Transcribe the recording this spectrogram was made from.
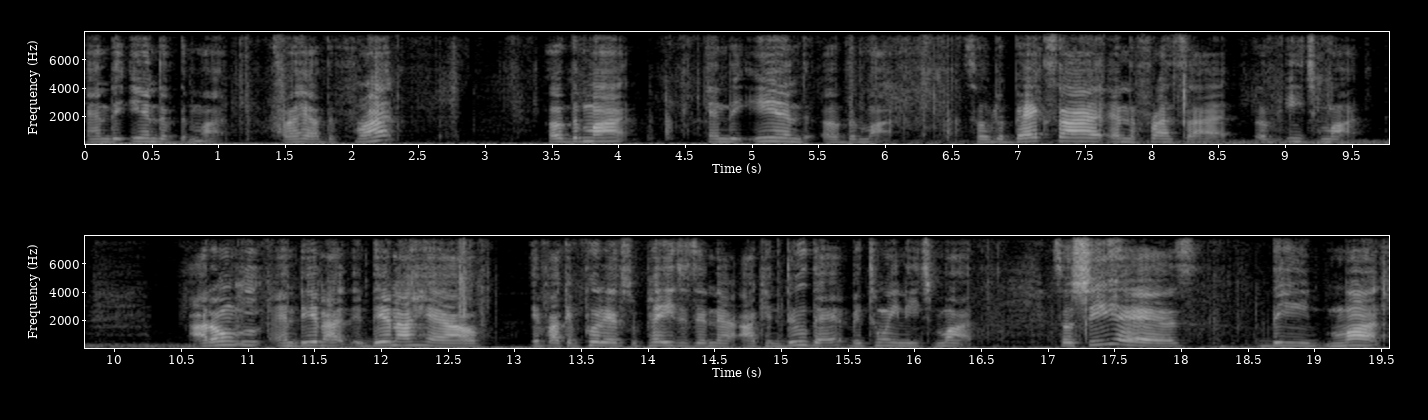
and the end of the month. So I have the front of the month and the end of the month. So the back side and the front side of each month. I don't, and then I then I have, if I can put extra pages in there, I can do that between each month. So she has the month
